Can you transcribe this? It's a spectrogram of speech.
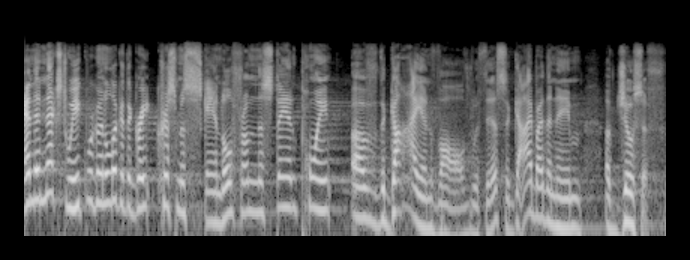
And then next week, we're going to look at the great Christmas scandal from the standpoint of the guy involved with this, a guy by the name of Joseph.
